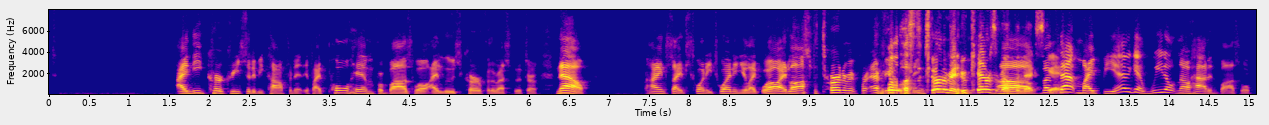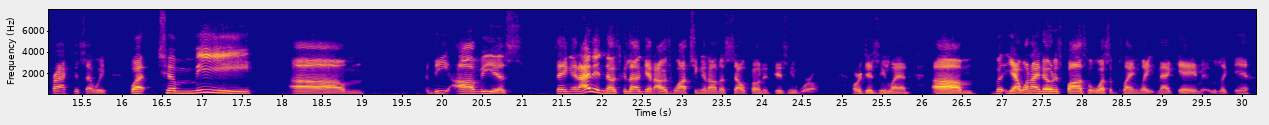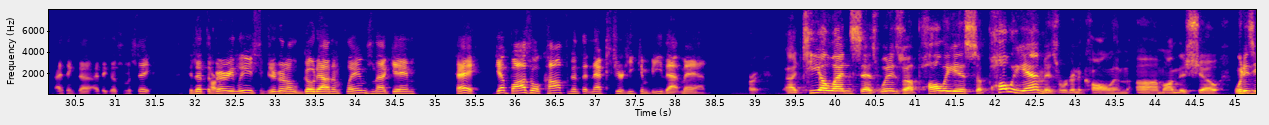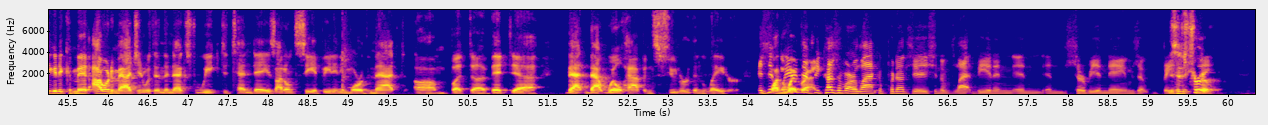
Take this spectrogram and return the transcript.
I need Kerr Kriisa to be confident. If I pull him for Boswell, I lose Kerr for the rest of the term. Now, hindsight's 2020, and you're like, well, I lost the tournament for everyone. lost the tournament. Who cares about uh, the next but game? that might be it. Again, we don't know how did Boswell practice that way. But to me, um, the obvious thing, and I didn't know because again, I was watching it on a cell phone at Disney World or Disneyland. Um, but yeah, when I noticed Boswell wasn't playing late in that game, it was like, yeah, I think that I think that's a mistake. Because at the very least, if you're going to go down in flames in that game, hey, get Boswell confident that next year he can be that man. All right. Uh, TLN says, when is uh, Paulius, uh, Pauliem, as we're going to call him um, on this show, when is he going to commit? I would imagine within the next week to 10 days. I don't see it being any more than that. Um, but uh, that, uh, that, that will happen sooner than later. Is it weird way, that because of our lack of pronunciation of Latvian and, and, and Serbian names that basically this is true.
